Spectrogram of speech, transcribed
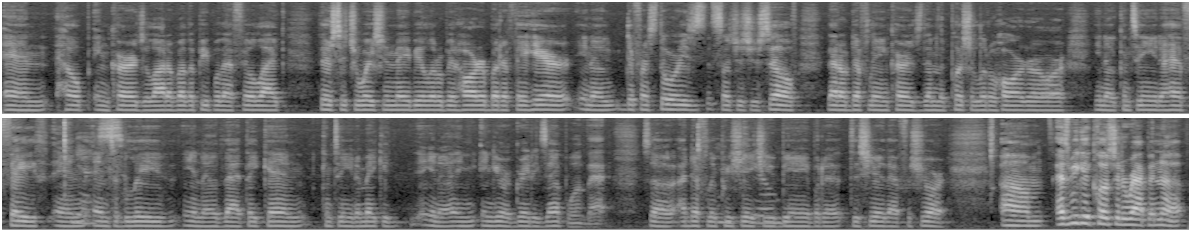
and help encourage a lot of other people that feel like their situation may be a little bit harder, but if they hear you know different stories such as yourself, that'll definitely encourage them to push a little harder or you know continue to have faith and and to believe you know that they can continue to make it you know and, and you're a great example of that. So I definitely appreciate you. you. being able to, to share that for sure. Um, as we get closer to wrapping up,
